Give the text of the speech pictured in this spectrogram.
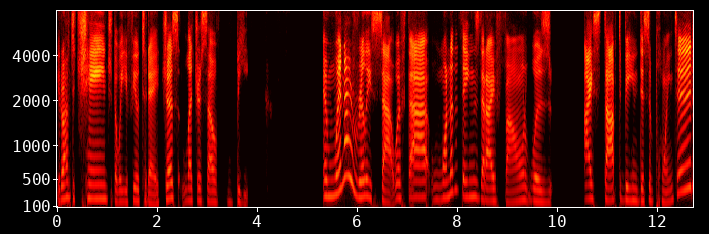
You don't have to change the way you feel today. Just let yourself be. And when I really sat with that, one of the things that I found was I stopped being disappointed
